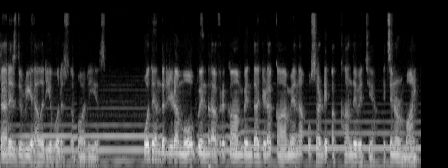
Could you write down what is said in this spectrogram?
that is the reality of what is- a body is ਉਹਦੇ ਅੰਦਰ ਜਿਹੜਾ ਮੋਹ ਪੈਂਦਾ ਫਿਰ ਕਾਮ ਪੈਂਦਾ ਜਿਹੜਾ ਕਾਮ ਹੈ ਨਾ ਉਹ ਸਾਡੇ ਅੱਖਾਂ ਦੇ ਵਿੱਚ ਆ ਇਟਸ ਇਨ ਆਵਰ ਮਾਈਂਡ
